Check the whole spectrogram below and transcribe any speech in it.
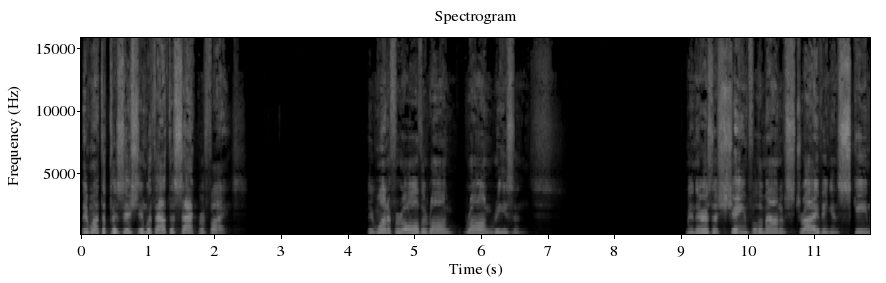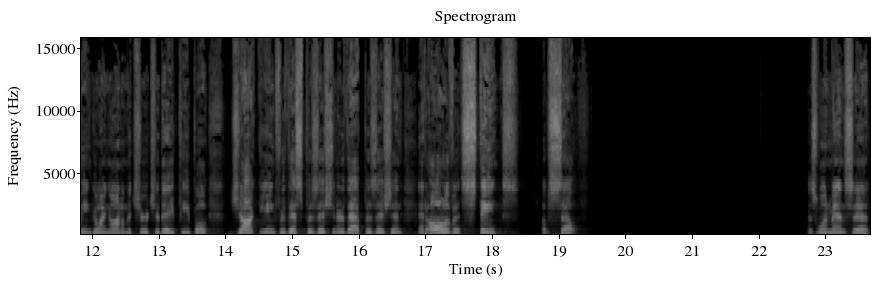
They want the position without the sacrifice. They want it for all the wrong, wrong reasons. I mean, there is a shameful amount of striving and scheming going on in the church today. People jockeying for this position or that position, and all of it stinks of self. As one man said,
